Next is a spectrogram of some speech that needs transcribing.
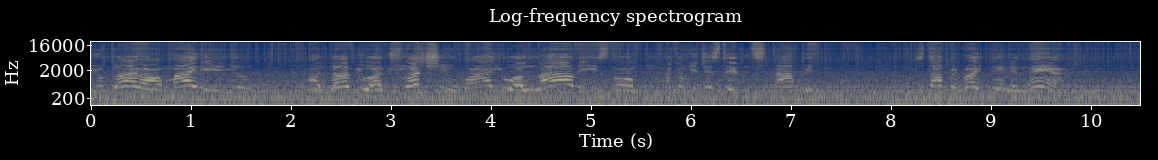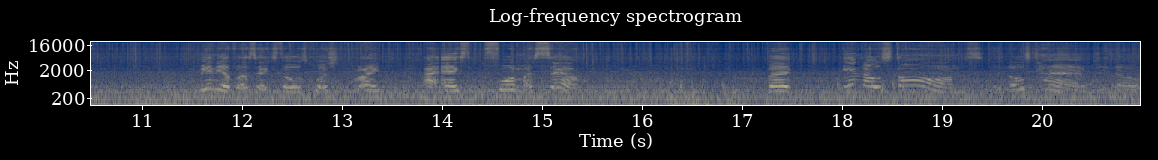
you God Almighty. You, I love you. I trust you. Why you allow these storms? How come you just didn't stop it? Stop it right then and there. Many of us ask those questions, right? I asked them for myself. But in those storms, in those times, you know,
